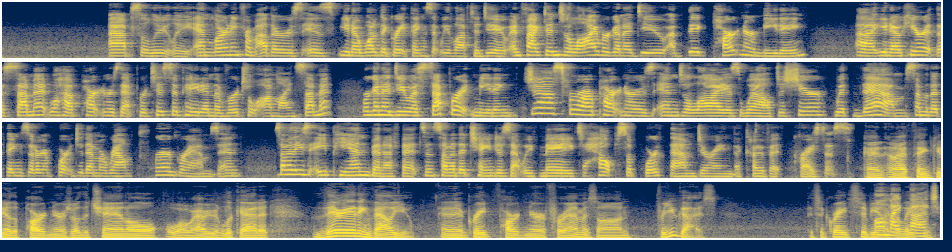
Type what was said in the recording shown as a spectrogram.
Absolutely. And learning from others is, you know, one of the great things that we love to do. In fact, in July, we're going to do a big partner meeting. Uh, you know, here at the summit, we'll have partners that participate in the virtual online summit. We're going to do a separate meeting just for our partners in July as well to share with them some of the things that are important to them around programs and some of these APN benefits and some of the changes that we've made to help support them during the COVID crisis. And, and I think, you know, the partners or the channel or however you look at it, they're adding value and they're a great partner for Amazon, for you guys. It's a great symbiotic Oh my gosh.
